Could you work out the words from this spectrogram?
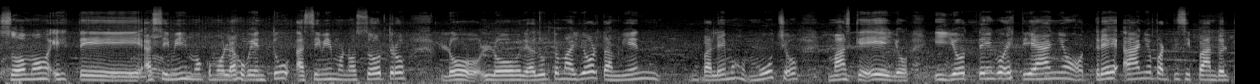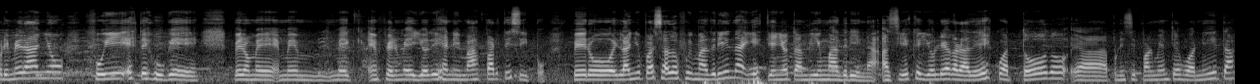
somos este asimismo como la juventud, asimismo nosotros los de adulto mayor también valemos mucho más que ellos. Y yo tengo este año, tres años participando. El primer año fui, este jugué, pero me, me, enfermé. Yo dije, ni más participo. Pero el año pasado fui madrina y este año también madrina. Así es que yo le agradezco a todos, principalmente a Juanita,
